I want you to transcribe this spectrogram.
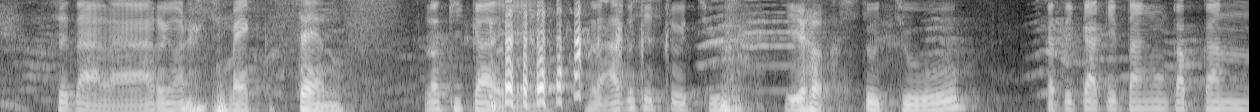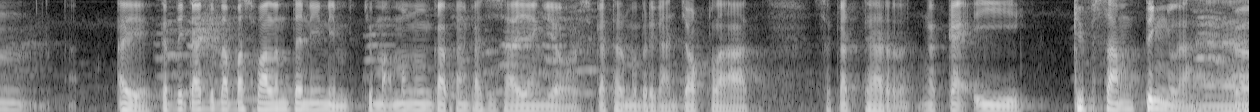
setala ngono sih. make sense logika ya. Lek aku sih setuju. iya Setuju. Ketika kita mengungkapkan eh ketika kita pas Valentine ini cuma mengungkapkan kasih sayang yo, sekedar memberikan coklat, sekedar ngekei give something lah ke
